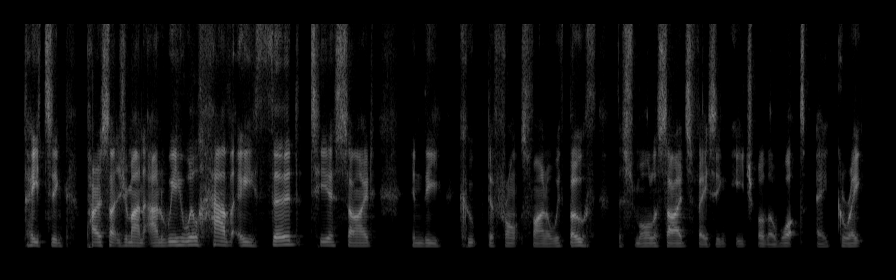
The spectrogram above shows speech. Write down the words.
facing Paris Saint Germain, and we will have a third tier side in the Coupe de France final with both the smaller sides facing each other. What a great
